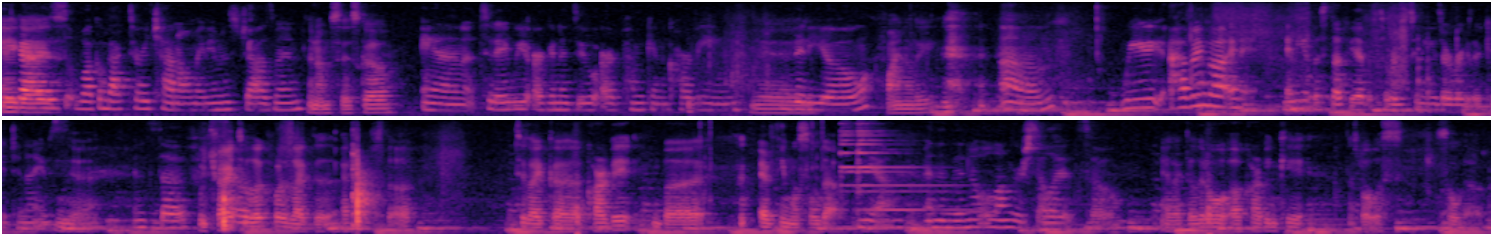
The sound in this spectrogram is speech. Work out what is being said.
Hey guys, welcome back to our channel. My name is Jasmine And I'm Cisco. and today we are gonna do our pumpkin carving Yay. video. Finally. Um, we haven't gotten any of the stuff yet, so we're just gonna use our regular kitchen knives yeah. and stuff. We tried So- to look for like the extra stuff to like uh, carve it, but everything was sold out. Yeah, and then they no longer sell it, so Yeah, like the little uh, carving kit, that's what was sold out.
